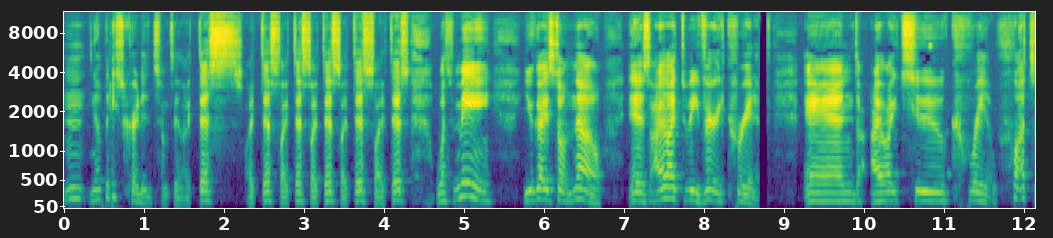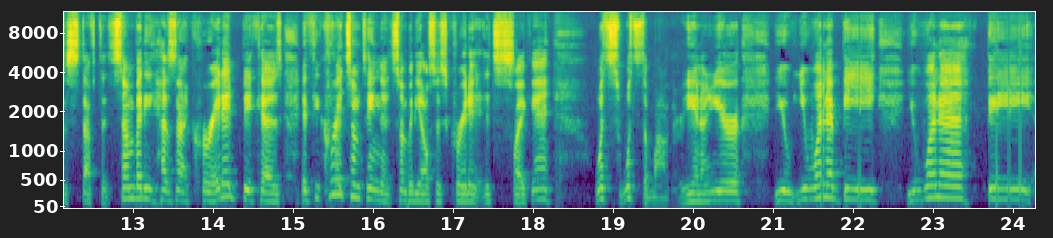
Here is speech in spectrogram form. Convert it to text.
mm, nobody's created something like this, like this, like this, like this, like this, like this. With me, you guys don't know is I like to be very creative. And I like to create lots of stuff that somebody has not created because if you create something that somebody else has created, it's like, eh, what's what's the bother? You know, you're you you want to be you want to be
